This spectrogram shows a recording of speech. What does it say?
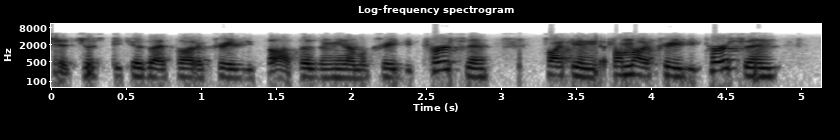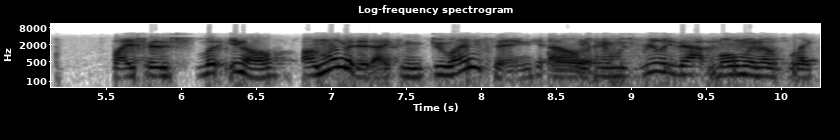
shit, just because I thought a crazy thought doesn't mean I'm a crazy person. If I can, if I'm not a crazy person, life is you know unlimited. I can do anything, um, and it was really that moment of like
